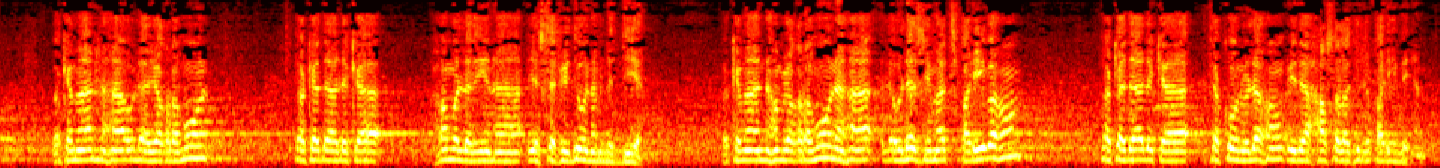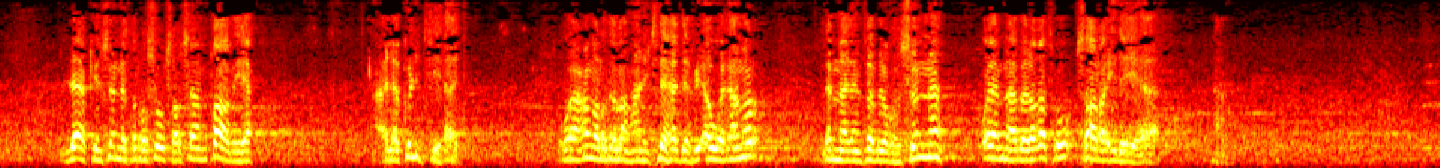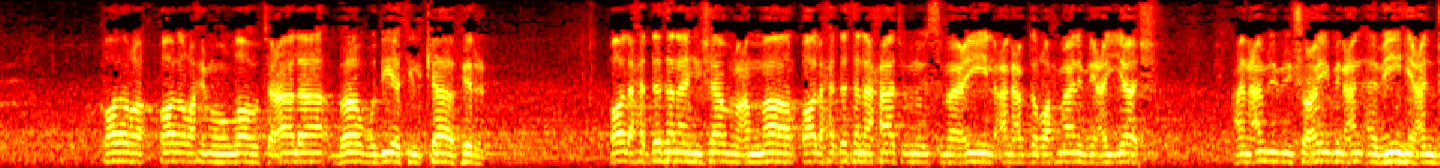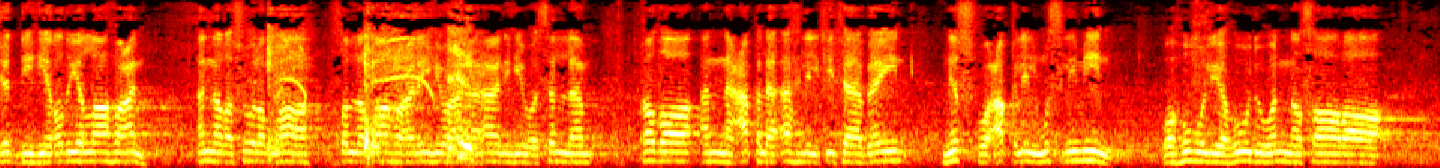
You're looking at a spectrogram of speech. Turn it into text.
فكما أن هؤلاء يغرمون فكذلك هم الذين يستفيدون من الدية. فكما أنهم يغرمونها لو لزمت قريبهم فكذلك تكون لهم إذا حصلت لقريبهم. لكن سنة الرسول صلى الله عليه وسلم قاضية على كل اجتهاد. وعمر رضي الله عنه اجتهد في أول أمر لما لم تبلغه السنة ولما بلغته صار إليها. قال قال رحمه الله تعالى باب دية الكافر قال حدثنا هشام بن عمار قال حدثنا حاتم بن إسماعيل عن عبد الرحمن بن عياش عن عمرو بن شعيب عن أبيه عن جده رضي الله عنه أن رسول الله صلى الله عليه وعلى آله وسلم قضى أن عقل أهل الكتابين نصف عقل المسلمين وهم اليهود والنصارى.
